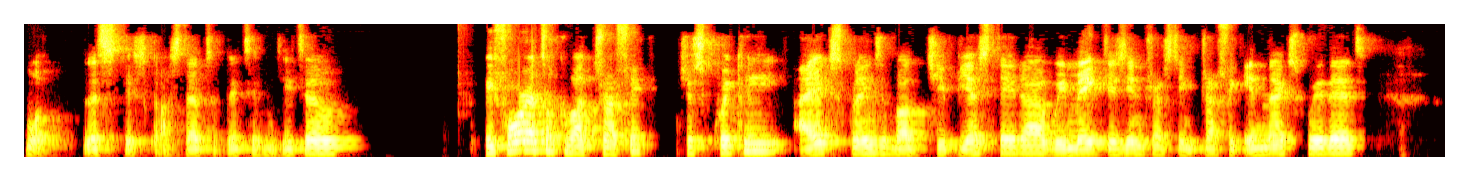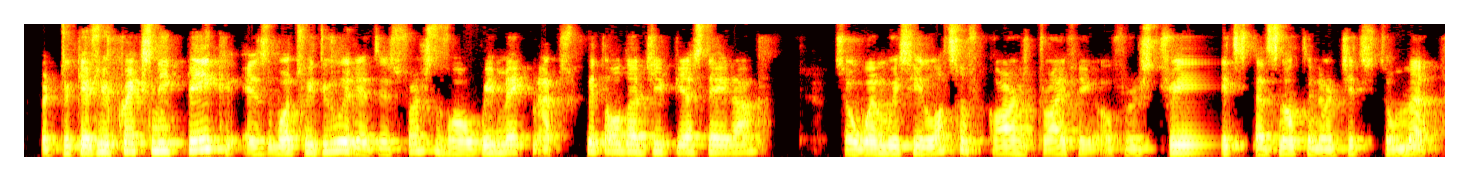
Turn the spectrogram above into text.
well, let's discuss that a bit in detail. Before I talk about traffic, just quickly, I explained about GPS data. We make this interesting traffic index with it. But to give you a quick sneak peek is what we do with it is first of all, we make maps with all the GPS data. So when we see lots of cars driving over streets that's not in our digital map,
